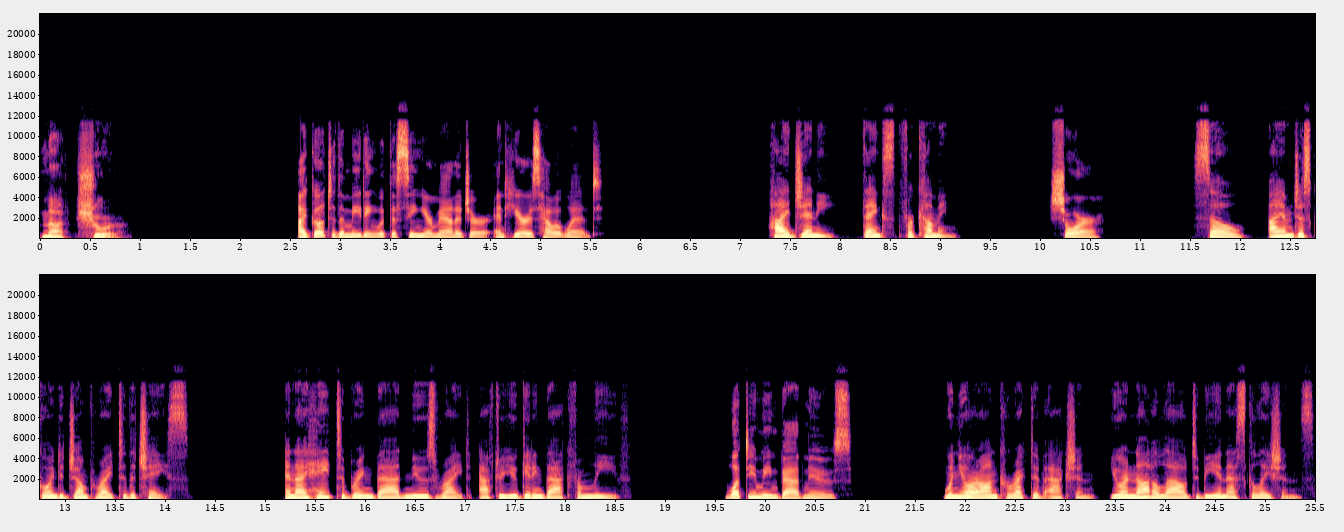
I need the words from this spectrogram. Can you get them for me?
Not sure. I go to the meeting with the senior manager, and here is how it went. Hi, Jenny, thanks for coming. Sure. So, I am just going to jump right to the chase. And I hate to bring bad news right after you getting back from leave. What do you mean bad news? When you are on corrective action, you are not allowed to be in escalations.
